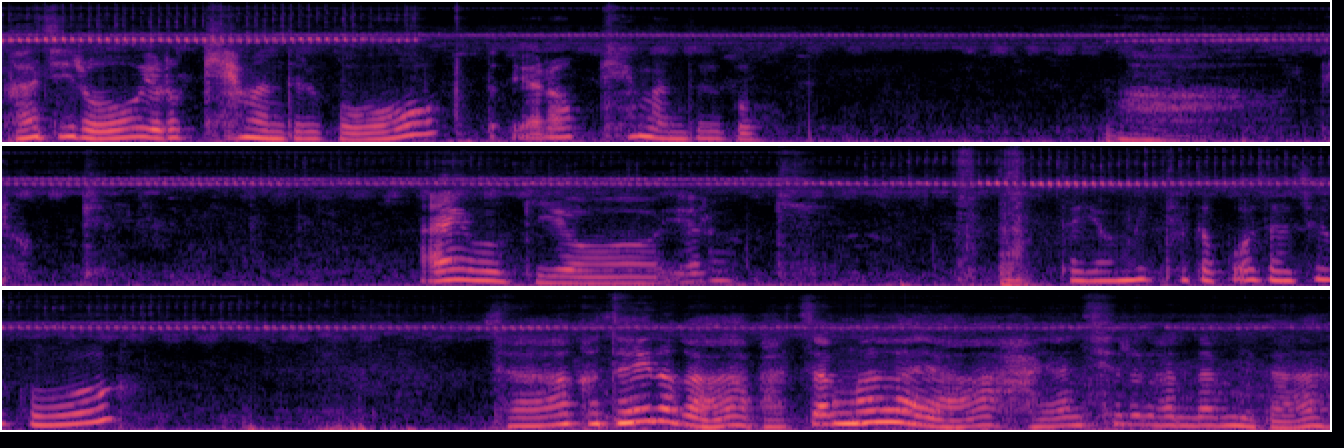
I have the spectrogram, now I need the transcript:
가지로 이렇게 만들고 또 이렇게 만들고 와 아이고 귀여워. 이렇게. 또요 밑에도 꽂아주고. 자 컨테이너가 바짝 말라야 하얀 칠을 한답니다.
